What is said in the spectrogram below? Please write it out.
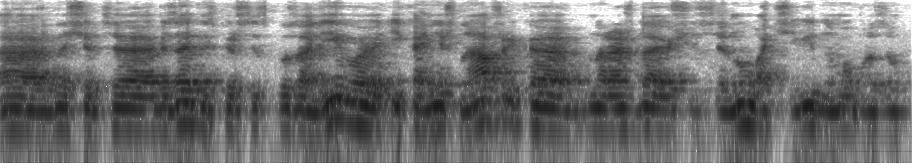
значит, обязательно из Персидского залива и, конечно, Африка, нарождающаяся, ну, очевидным образом,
